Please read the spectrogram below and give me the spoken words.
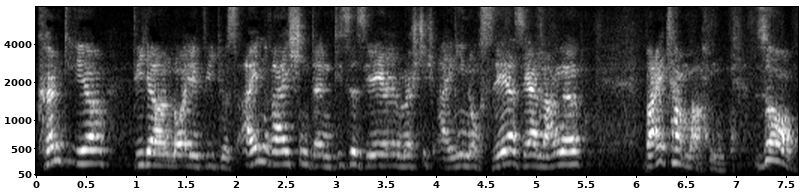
könnt ihr wieder neue Videos einreichen, denn diese Serie möchte ich eigentlich noch sehr, sehr lange weitermachen. So,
